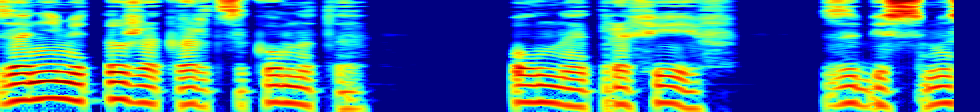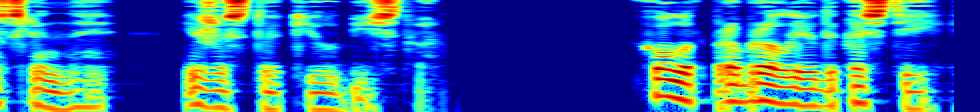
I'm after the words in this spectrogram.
за ними тоже окажется комната, полная трофеев за бессмысленные и жестокие убийства. Холод пробрал ее до костей.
